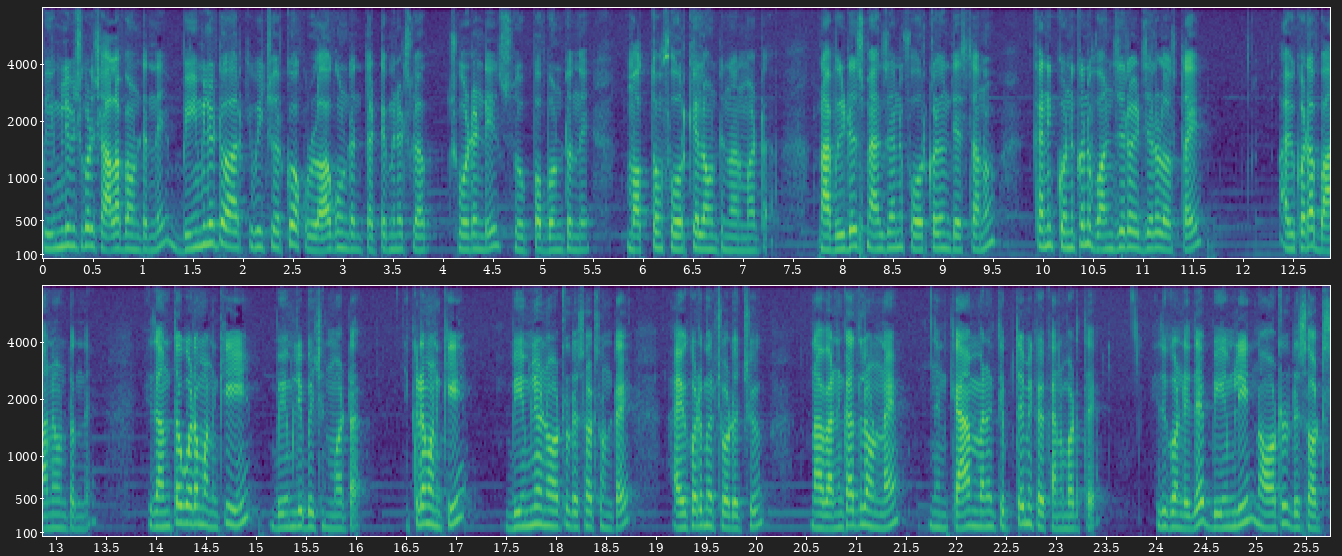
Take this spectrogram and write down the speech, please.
Bheemili beach కూడా చాలా బాగుంటుంది. భీమిలి టు ఆర్కి బీచ్ వరకు ఒక లాగ్ ఉంటుంది థర్టీ మినిట్స్ లాగ్ చూడండి సూపర్ ఉంటుంది మొత్తం ఫోర్ కేలో ఉంటుంది అనమాట నా వీడియోస్ మ్యాక్సిమం ఫోర్ కేలో తెస్తాను. కానీ కొన్ని కొన్ని వన్ జీరో ఎయిట్ జీరోలు వస్తాయి. అవి కూడా బాగానే ఉంటుంది. ఇదంతా కూడా మనకి భీమిలీ బీచ్ అనమాట ఇక్కడ మనకి భీమిలీ అండ్ హోటల్ రిసార్ట్స్ ఉంటాయి. అవి కూడా మీరు చూడొచ్చు. నా వెనకాతలో ఉన్నాయి. నేను క్యామ్ వెనక్కి తిప్పితే మీకు కనబడతాయి. ఇదిగోండి ఇదే భీమ్లీ హోటల్ రిసార్ట్స్.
